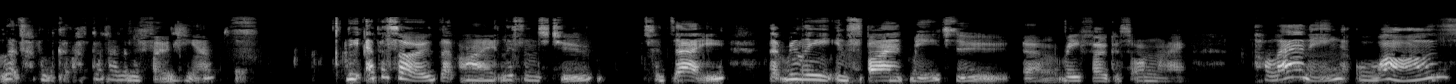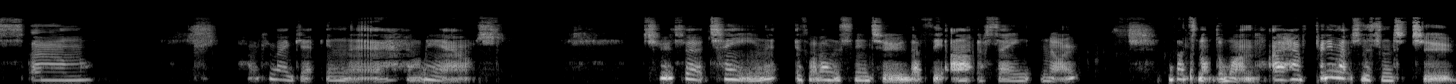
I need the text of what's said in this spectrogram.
Let's have a look. I've got my little phone here. The episode that I listened to today that really inspired me to uh, refocus on my planning was um, how can I get in there? Help me out. 213 is what I'm listening to. That's the art of saying no. That's not the one. I have pretty much listened to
